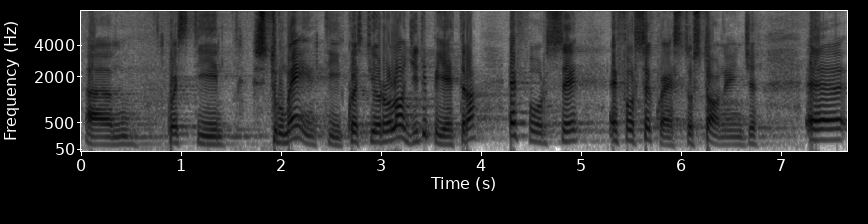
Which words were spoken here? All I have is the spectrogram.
ehm, questi strumenti, questi orologi di pietra, è forse, è forse questo, Stonehenge. Eh,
